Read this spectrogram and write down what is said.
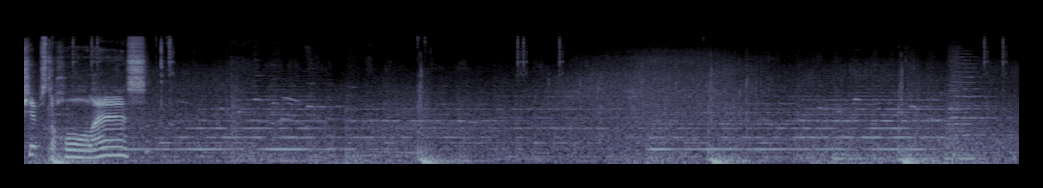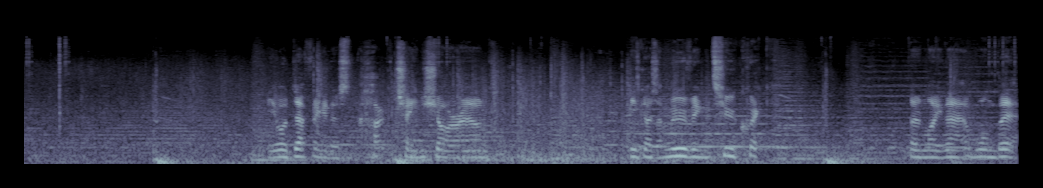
Ships to haul ass. You're definitely going to huck chain shot around. These guys are moving too quick. Don't like that one bit.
